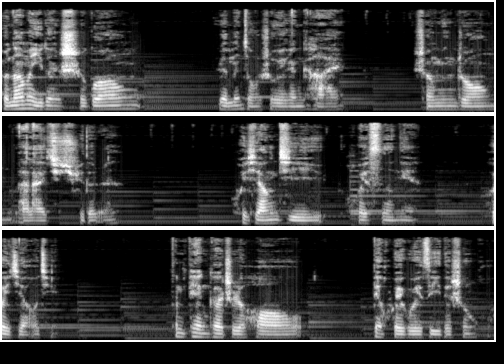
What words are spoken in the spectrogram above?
有那么一段时光，人们总是会感慨，生命中来来去去的人，会想起，会思念，会矫情，但片刻之后，便回归自己的生活，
